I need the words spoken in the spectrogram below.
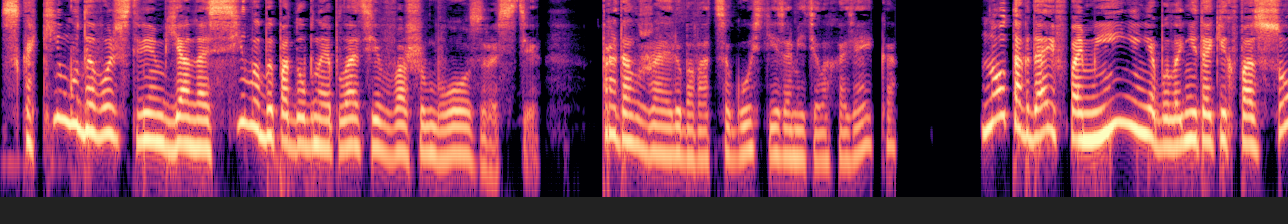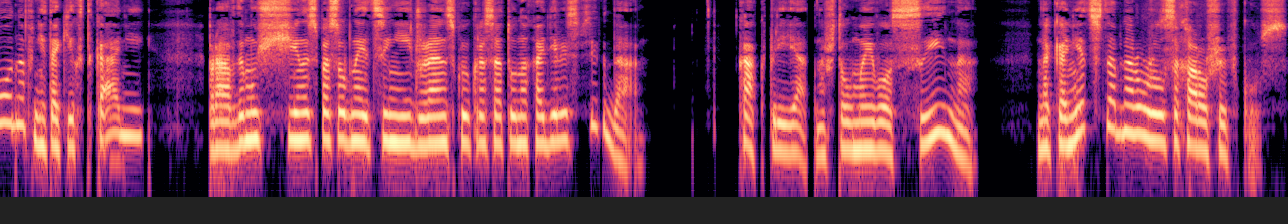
С каким удовольствием я носила бы подобное платье в вашем возрасте! Продолжая любоваться гостьей, заметила хозяйка. Но тогда и в помине не было ни таких фасонов, ни таких тканей. Правда, мужчины, способные ценить женскую красоту, находились всегда. Как приятно, что у моего сына наконец-то обнаружился хороший вкус.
